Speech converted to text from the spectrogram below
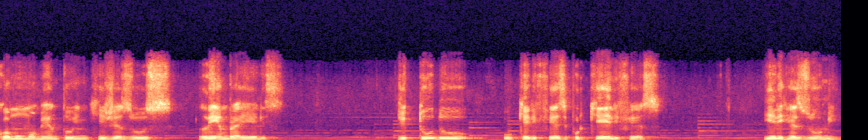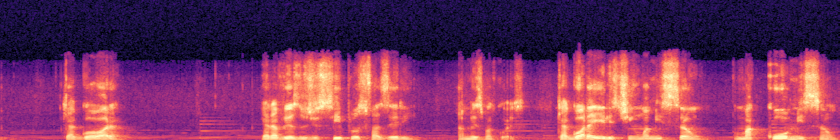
como um momento em que Jesus lembra eles de tudo o que ele fez e por que ele fez. E ele resume que agora era a vez dos discípulos fazerem a mesma coisa. Que agora eles tinham uma missão, uma comissão.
